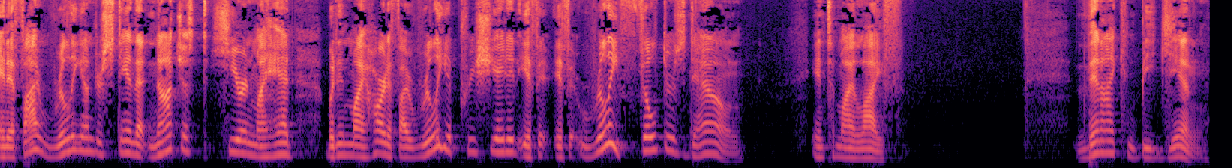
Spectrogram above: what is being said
And if I really understand that, not just here in my head, but in my heart, if I really appreciate it, if it, if it really filters down into my life, then I can begin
